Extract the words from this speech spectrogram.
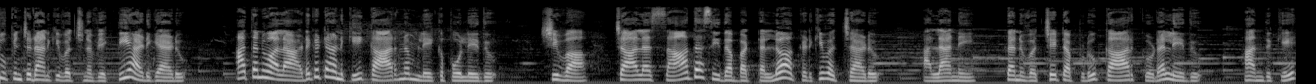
చూపించడానికి వచ్చిన వ్యక్తి అడిగాడు. అతను అలా అడగటానికి కారణం లేకపోలేదు. శివ చాలా సాదాసీదా బట్టల్లో అక్కడికి వచ్చాడు. అలానే తను వచ్చేటప్పుడు కార్ కూడా లేదు. అందుకే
